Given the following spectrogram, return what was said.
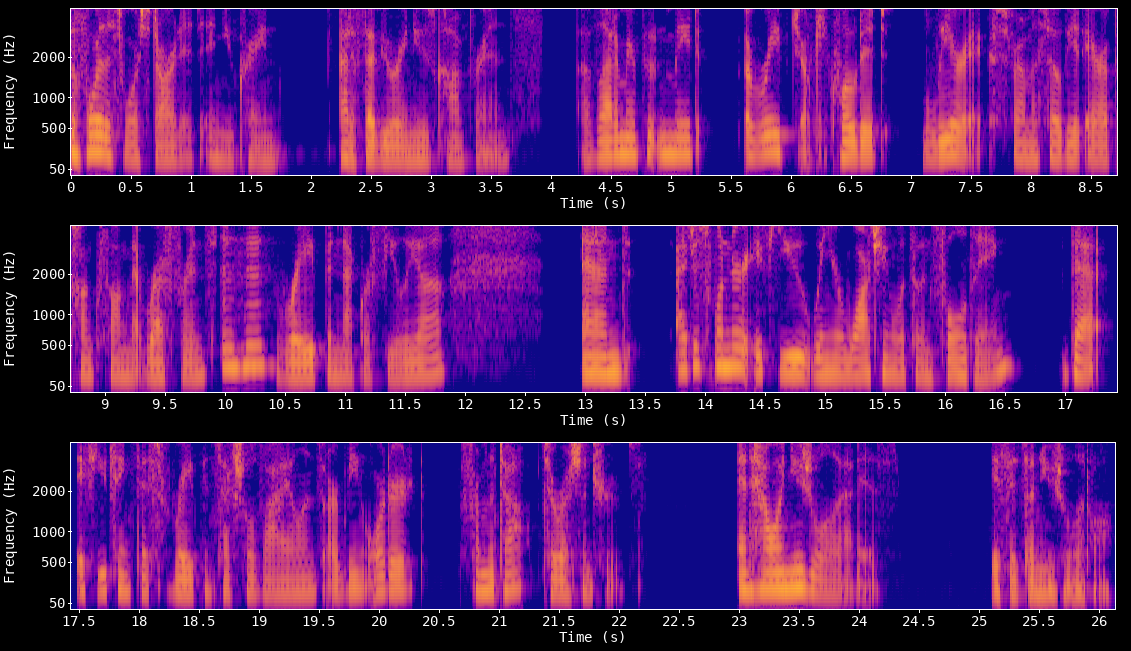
Before this war started in Ukraine, at a February news conference, uh, Vladimir Putin made a rape joke. He quoted lyrics from a Soviet era punk song that referenced mm-hmm. rape and necrophilia. And I just wonder if you, when you're watching what's unfolding, that if you think this rape and sexual violence are being ordered from the top to Russian troops, and how unusual that is, if it's unusual at all.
